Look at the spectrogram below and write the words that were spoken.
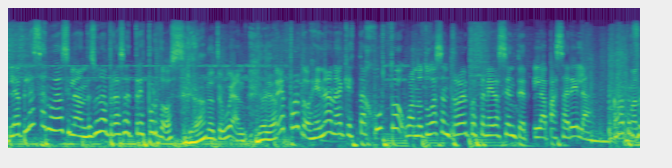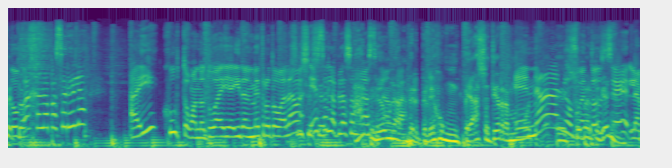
La Plaza Nueva Zelanda es una plaza de 3x2. Ya. No te wean. Ya, ya. 3x2 enana que está justo cuando tú vas a entrar al Costanera Center. La pasarela. Ah, cuando baja la pasarela, ahí, justo cuando tú vayas a ir al metro Tobalaba, Sí, sí, esa sí. es la Plaza Ah, Nueva pero, es Zelanda. una- pero, pero es un pedazo de tierra muy Enano, es pues entonces pequeña. la,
